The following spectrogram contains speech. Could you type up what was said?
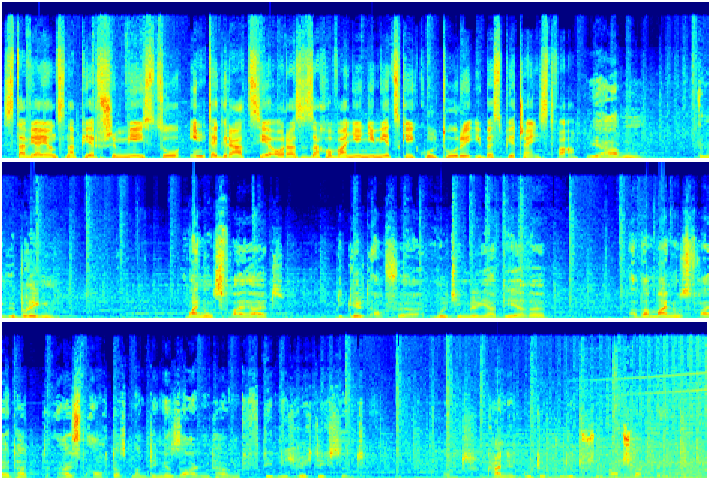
stawiając na pierwszym miejscu integrację oraz zachowanie niemieckiej kultury i bezpieczeństwa. Wir haben im Übrigen Meinungsfreiheit, die gilt auch für Multimilliardäre. Aber Meinungsfreiheit hat, heißt auch, dass man Dinge sagen darf, die nicht richtig sind und keinen guten politischen Ratschlag beinhalten.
